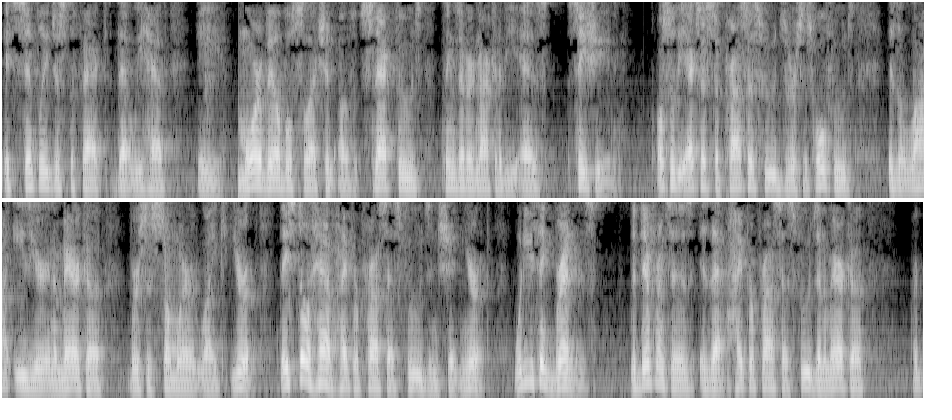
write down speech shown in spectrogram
It's simply just the fact that we have a more available selection of snack foods, things that are not going to be as satiating. Also, the access to processed foods versus whole foods is a lot easier in America versus somewhere like Europe. They still have hyper processed foods and shit in Europe. What do you think bread is? The difference is, is that hyper processed foods in America are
